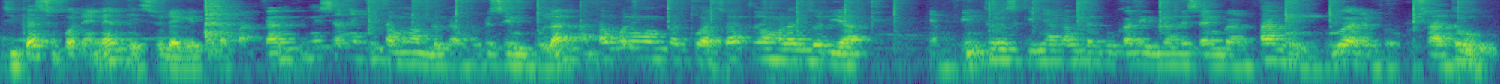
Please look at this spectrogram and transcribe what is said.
Jika support energi sudah kita dapatkan, misalnya kita mengambil kartu kesimpulan ataupun memperkuat suatu ramalan zodiak yang pintu rezekinya akan terbuka di bulan Desember tahun 2021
